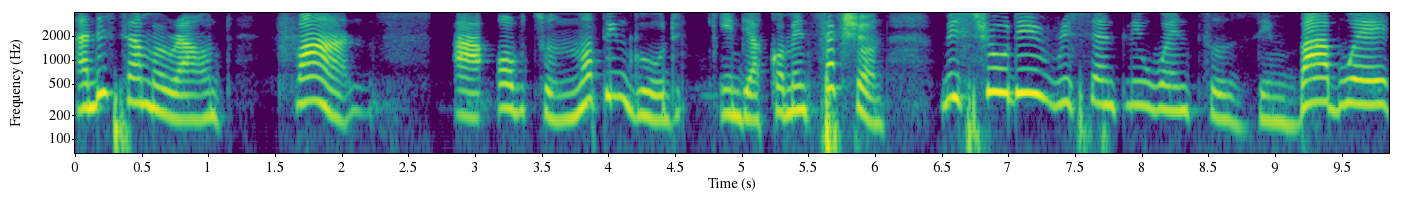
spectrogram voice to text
And this time around fans are up to nothing good in their comment section Miss Trudy recently went to Zimbabwe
